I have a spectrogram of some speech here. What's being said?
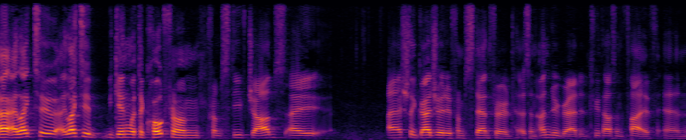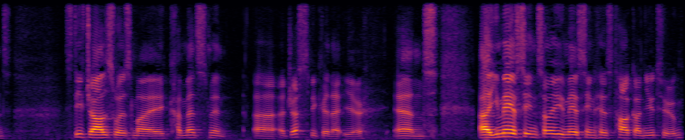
uh, I like to I like to begin with a quote from from Steve Jobs. I I actually graduated from Stanford as an undergrad in 2005, and Steve Jobs was my commencement uh, address speaker that year. And uh, you may have seen some of you may have seen his talk on YouTube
